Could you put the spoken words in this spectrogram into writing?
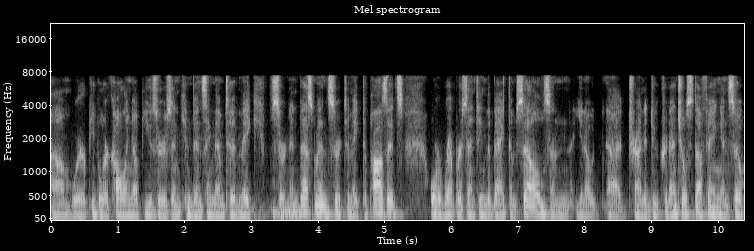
um, where people are calling up users and convincing them to make certain investments or to make deposits, or representing the bank themselves, and you know, uh, trying to do credential stuffing. And so,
